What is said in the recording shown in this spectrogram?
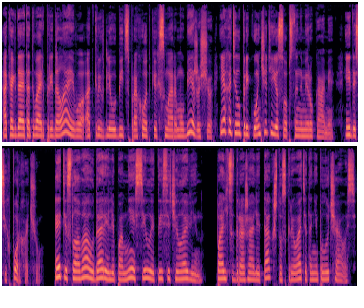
А когда эта тварь предала его, открыв для убийц проход к их с Маром убежищу, я хотел прикончить ее собственными руками. И до сих пор хочу. Эти слова ударили по мне силой тысячи лавин. Пальцы дрожали так, что скрывать это не получалось.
